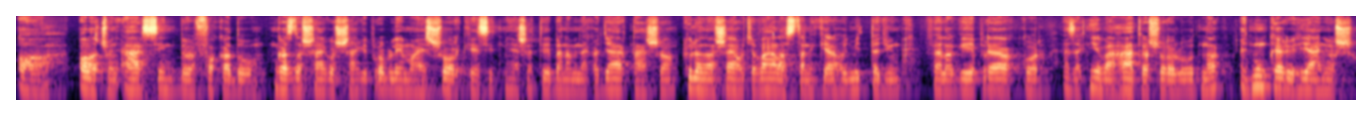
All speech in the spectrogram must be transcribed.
a alacsony árszintből fakadó gazdaságossági probléma egy sor készítmény esetében, aminek a gyártása, különösen, hogyha választani kell, hogy mit tegyünk fel a gépre, akkor ezek nyilván hátra sorolódnak. Egy munkaerőhiányos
